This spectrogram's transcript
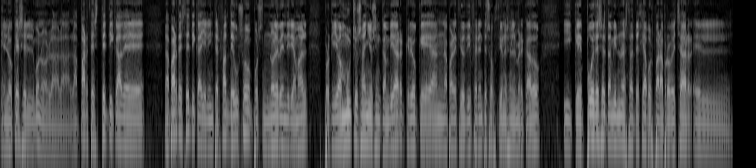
en lo que es el bueno la, la, la parte estética de la parte estética y el interfaz de uso, pues no le vendría mal porque lleva muchos años sin cambiar. Creo que han aparecido diferentes opciones en el mercado y que puede ser también una estrategia pues para aprovechar el,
